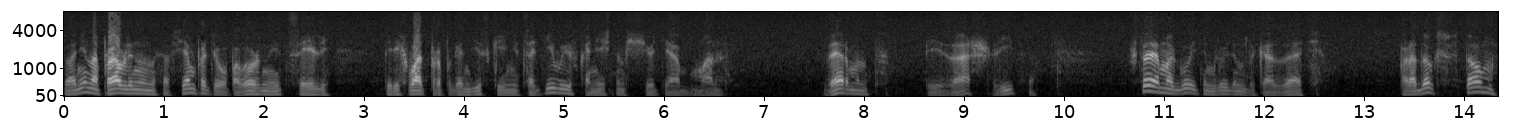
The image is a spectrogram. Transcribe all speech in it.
то они направлены на совсем противоположные цели – перехват пропагандистской инициативы и в конечном счете обман. Вермонт, пейзаж, лица. Что я могу этим людям доказать? Парадокс в том,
